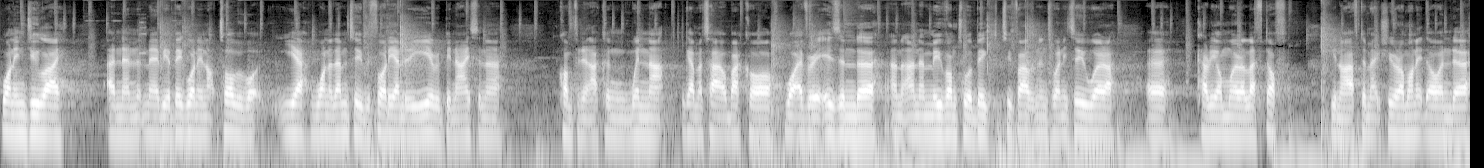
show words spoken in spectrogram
one in July and then maybe a big one in October. But yeah, one of them two before the end of the year would be nice, and uh, confident I can win that, get my title back or whatever it is, and uh, and, and then move on to a big 2022 where I uh, carry on where I left off. You know, I have to make sure I'm on it though, and uh,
